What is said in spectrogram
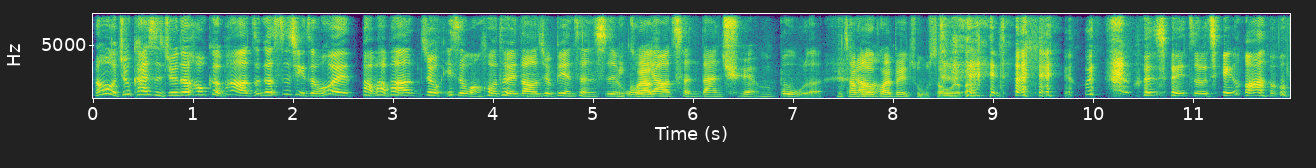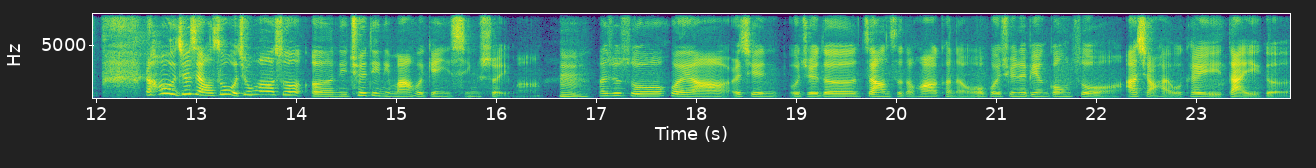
然后我就开始觉得好可怕，这个事情怎么会啪啪啪就一直往后退到就变成是我要承担全部了？你差不多快被煮熟了吧？对，温水煮青蛙。然后我就想说，我就问他说：“呃，你确定你妈会给你薪水吗？”嗯，他就说会啊，而且我觉得这样子的话，可能我回去那边工作啊，小孩我可以带一个。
